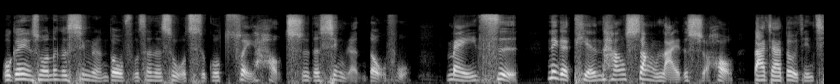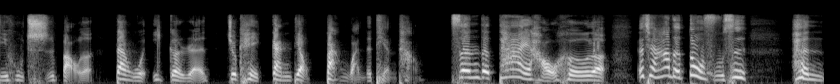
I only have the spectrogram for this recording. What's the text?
我跟你说，那个杏仁豆腐真的是我吃过最好吃的杏仁豆腐。每一次那个甜汤上来的时候，大家都已经几乎吃饱了，但我一个人就可以干掉半碗的甜汤，真的太好喝了。而且它的豆腐是很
